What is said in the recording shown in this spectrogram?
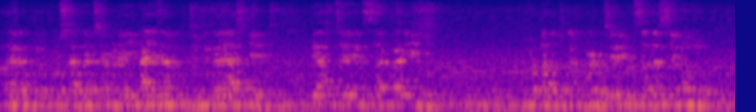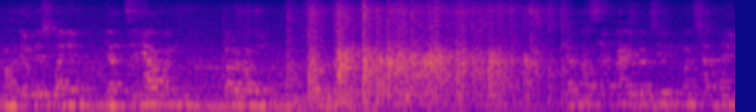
त्यानंतर कोषाध्यक्षाकडेही काही जर जिम्मेदारी असते ते आमचे सहकारी मोठा गटचे एक सदस्य म्हणून महादेव देशपांडे यांचंही आपण काळ वाजून त्यांना सहकार्य करची मनशात भाई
